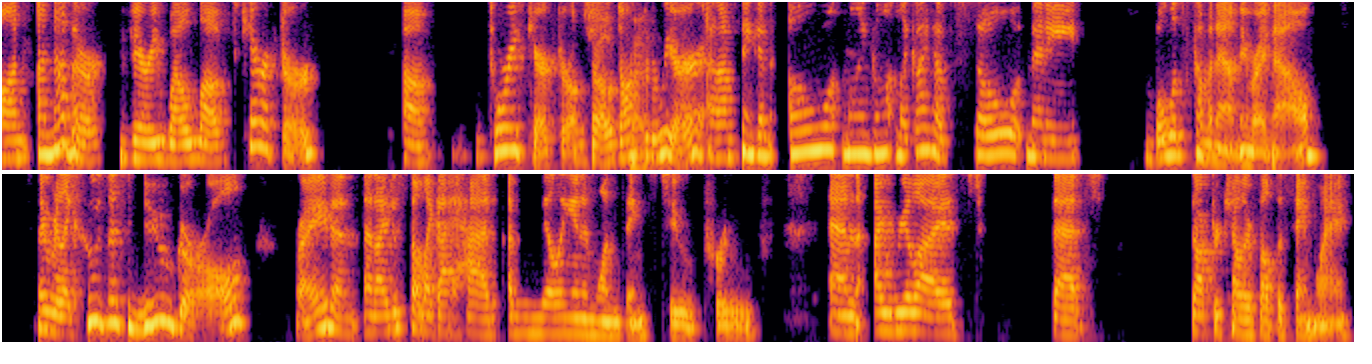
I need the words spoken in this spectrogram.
on another very well loved character, um, Torri's character on the show, Dr. Right. Weir. And I'm thinking, oh my God, like I have so many bullets coming at me right now. They were like, who's this new girl? Right. And and I just felt like I had a million and one things to prove. And I realized that Dr. Keller felt the same way.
